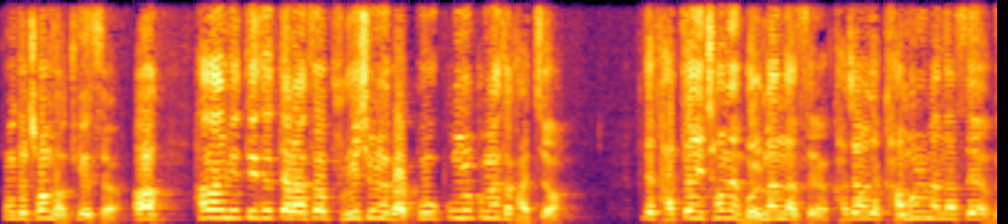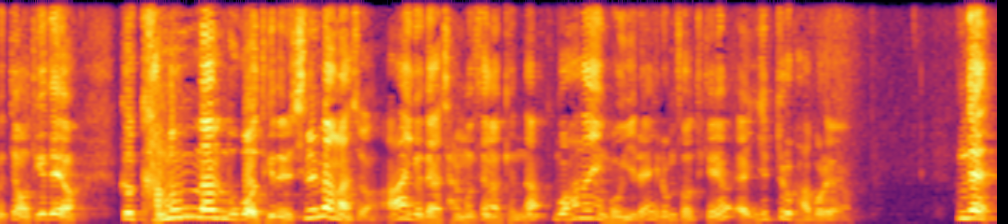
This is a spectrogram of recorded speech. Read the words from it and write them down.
그러니까 처음에 어떻게 했어요? 아 하나님의 뜻에 따라서 부르심을 받고 꿈을 꾸면서 갔죠. 근데 갔더니 처음에 뭘 만났어요? 가자마자 가문을 만났어요. 그때 어떻게 돼요? 그 가문만 보고 어떻게 돼요? 실망하죠. 아 이거 내가 잘못 생각했나? 뭐 하나님 뭐 이래? 이러면서 어떻게 해요? 이집트로 가버려요. 근데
